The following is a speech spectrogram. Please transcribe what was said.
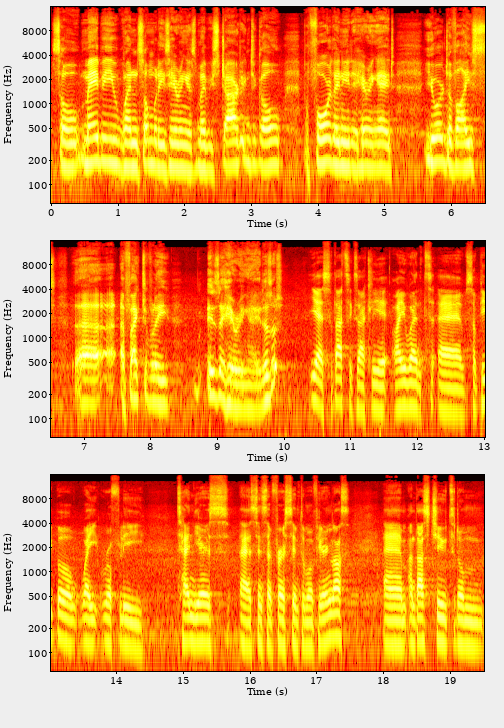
so maybe when somebody's hearing is maybe starting to go before they need a hearing aid, your device uh, effectively is a hearing aid, is it? Yes, so that's exactly it. I went. Uh, so people wait roughly ten years uh, since their first symptom of hearing loss, um, and that's due to them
